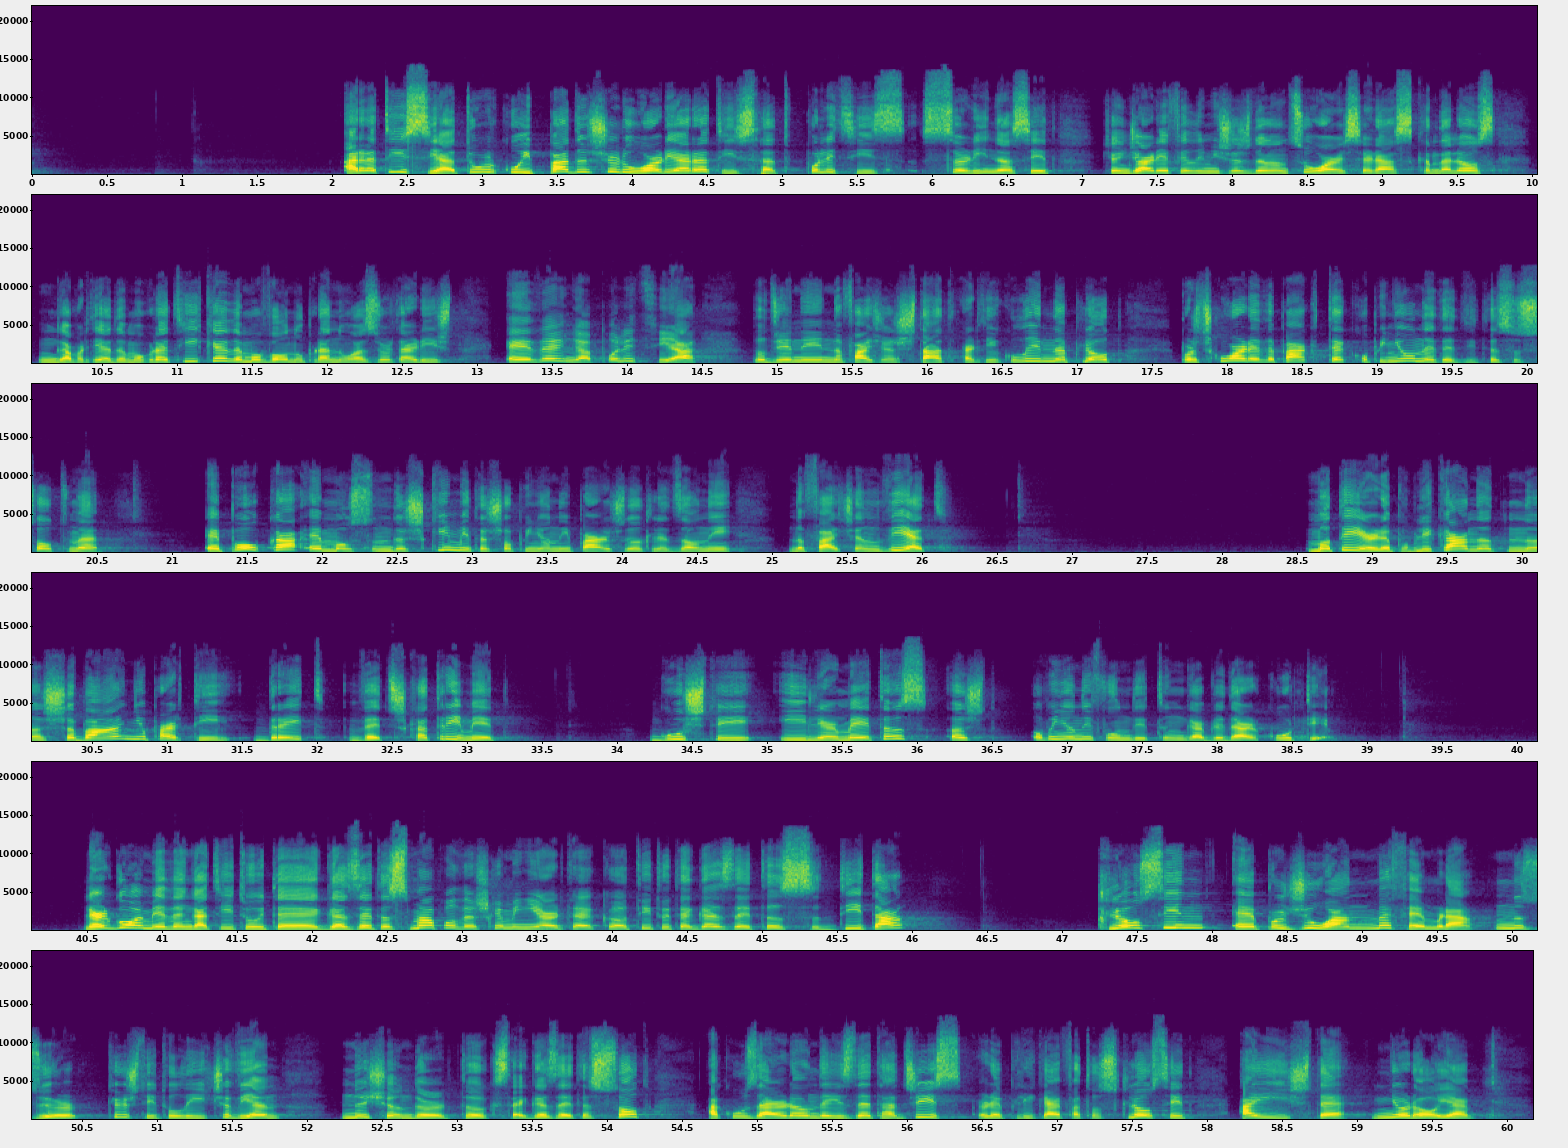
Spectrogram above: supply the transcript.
Arratisja, turku i padëshiruar i arratiset policisë së Rinasit. Kjo ngjarje fillimisht është denoncuar si rast skandaloz nga Partia Demokratike dhe më vonë u pranua zyrtarisht Edhe nga policia do të gjeni në faqen shtatë artikullin e plotë për të shkuar edhe pak tek opinionet e ditës së sotme. Epoka e mosndëshkimit është opinioni i parë që do të lexoni në faqen dhjetë. Më tej, republikanët në SHBA një parti drejt vetëshkatërrimit. Gushti i Ilir Metës është opinioni i fundit nga Bledar Kurti. Largohemi edhe nga titujt e gazetës Mapo dhe shkojmë njëherë tek titujt e gazetës Dita, Klosin e përgjuan me femra në zyrë. Ky është titulli që vjen në qendër të kësaj gazetës sot. Akuza e rëndë e Izet Haxhisë, replika e Fatos Klosit, ai ishte një roje.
